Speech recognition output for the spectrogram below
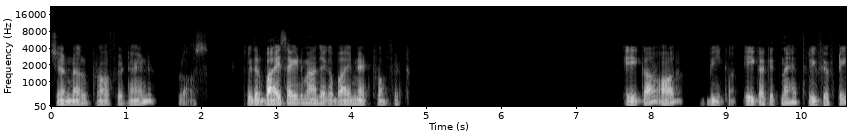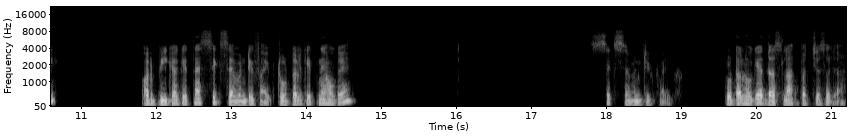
general profit and loss तो इधर बाय साइड में आ जाएगा बाय नेट प्रॉफिट ए का और बी का। ए का कितना है? थ्री फिफ्टी और बी का कितना है? सिक्स सेवेंटी फाइव टोटल कितने हो गए? सिक्स सेवेंटी फाइव टोटल हो गया दस लाख पच्चीस हज़ार।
